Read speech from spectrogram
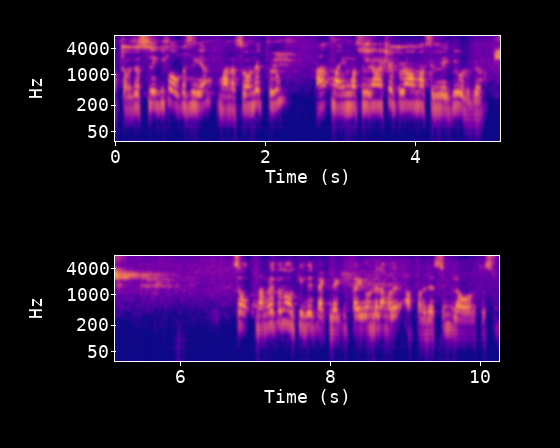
അപ്പർ ചെസ്റ്റിലേക്ക് ഫോക്കസ് ചെയ്യുക. മനസ്സുകൊണ്ട് എപ്പോഴും ആ മൈൻഡ് മസിൽ കണക്ഷൻ എപ്പോഴും ആ മസിലിലേക്ക് കൊടുക്കുക. സോ നമ്മളിപ്പോൾ നോക്കിയത് ടെക്ഡെക് ഫ്ലൈ കൊണ്ട് നമ്മൾ അപ്പർ ചെസ്റ്റും ലോവർ ചെസ്റ്റും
